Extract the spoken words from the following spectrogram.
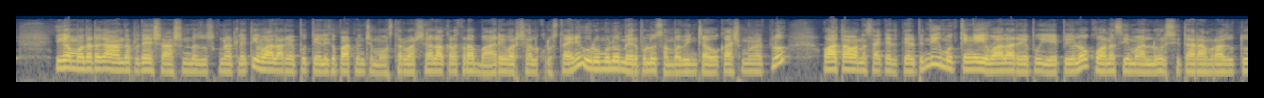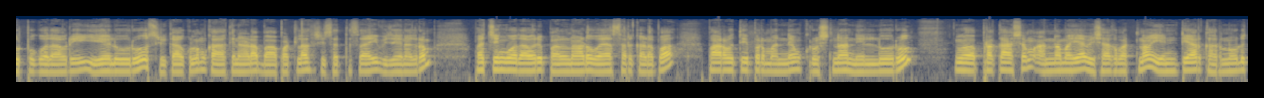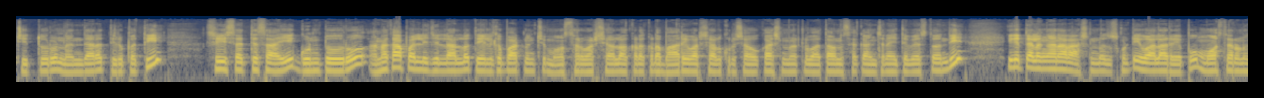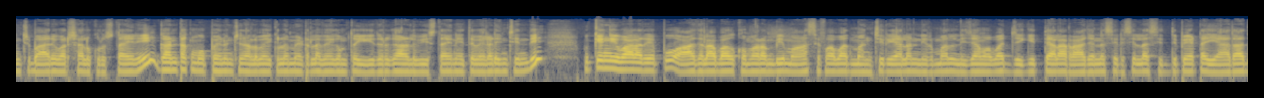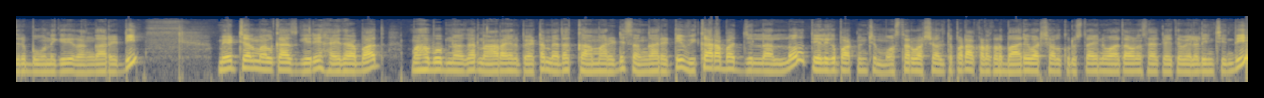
ఇక మొదటగా ఆంధ్రప్రదేశ్ రాష్ట్రంలో చూసుకున్నట్లయితే ఇవాళ రేపు తేలికపాటి నుంచి మోస్తరు వర్షాలు అక్కడక్కడ భారీ వర్షాలు కురుస్తాయని ఉరుములు మెరుపులు సంభవించే అవకాశం ఉన్నట్లు వాతావరణ శాఖ అయితే తెలిపింది. ముఖ్యంగా ఇవాళ రేపు ఏపీలో కోనసీమ అల్లూరు సీతారామరాజు తూర్పుగోదావరి ఏలూరు శ్రీకాకుళం కాకినాడ బాపట్ల శ్రీ సత్యసాయి విజయనగరం పశ్చిమ గోదావరి పల్నాడు వైఎస్ఆర్ కడప పార్వతీపురం మన్యం కృష్ణ నెల్లూరు ప్రకాశం అన్నమయ్య విశాఖపట్నం ఎన్టీఆర్ కర్నూలు చిత్తూరు నంద్యాల తిరుపతి శ్రీ సత్యసాయి గుంటూరు అనకాపల్లి జిల్లాల్లో తేలికపాటి నుంచి మోస్తరు వర్షాలు అక్కడక్కడ భారీ వర్షాలు కురిసే అవకాశం ఉన్నట్లు వాతావరణ శాఖ అంచనా అయితే వేస్తోంది. ఇక తెలంగాణ రాష్ట్రంలో చూసుకుంటే ఇవాళ రేపు మోస్తరు నుంచి భారీ వర్షాలు కురుస్తాయని గంటకు ముప్పై నుంచి నలభై కిలోమీటర్ల వేగంతో ఈదురుగాలు వీస్తాయని అయితే వెల్లడించింది. ముఖ్యంగా ఇవాళ రేపు ఆదిలాబాద్ కొమరం భీమ్ ఆసిఫాబాద్ మంచిర్యాల నిర్మల్ నిజామాబాద్ జగిత్యాల రాజన్న సిరిసిల్ల సిద్దిపేట యాదాద్రి భువనగిరి రంగారెడ్డి మేడ్చల్ మల్కాజ్గిరి హైదరాబాద్ మహబూబ్ నగర్ నారాయణపేట మెదక్ కామారెడ్డి సంగారెడ్డి వికారాబాద్ జిల్లాల్లో తేలికపాటి నుంచి మోస్తరు వర్షాలతో పాటు అక్కడక్కడ భారీ వర్షాలు కురుస్తాయని వాతావరణ శాఖ అయితే వెల్లడించింది.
